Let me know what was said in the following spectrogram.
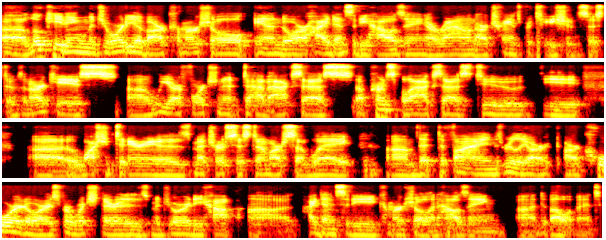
uh, locating majority of our commercial and or high density housing around our transportation systems. In our case, uh, we are fortunate to have access, uh, principal access to the uh, Washington area's metro system, our subway, um, that defines really our, our corridors for which there is majority uh, high density commercial and housing uh, development.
